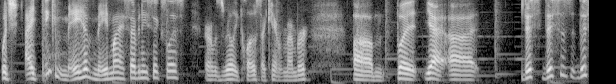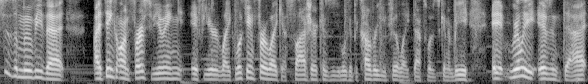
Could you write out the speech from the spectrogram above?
which I think may have made my 76 list, or it was really close. I can't remember. Um, but yeah, uh, this this is this is a movie that I think on first viewing, if you're like looking for like a slasher because you look at the cover, you feel like that's what it's going to be. It really isn't that.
